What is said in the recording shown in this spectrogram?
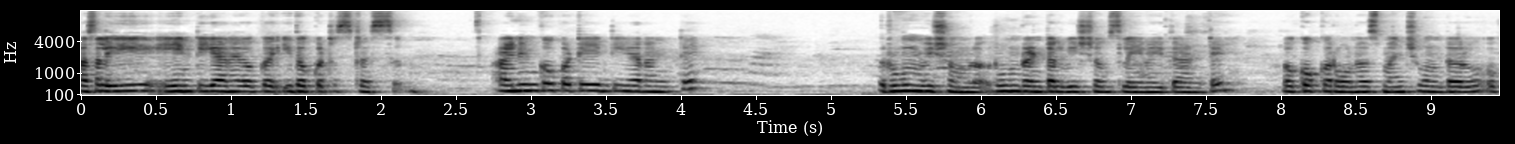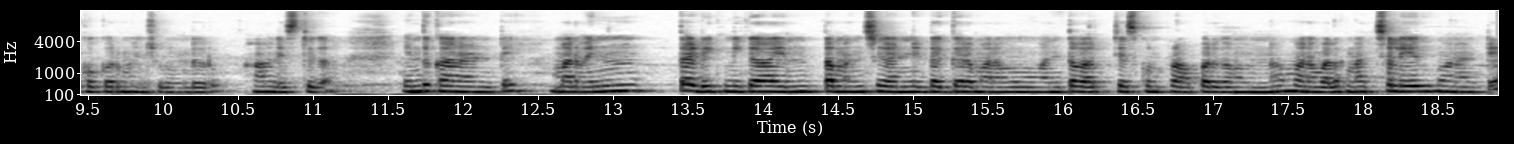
అసలు ఏ- ఏంటి అనేది ఒక ఇదొకటి స్ట్రెస్ అండ్ ఇంకొకటి ఏంటి అని అంటే రూమ్ విషయంలో రూమ్ రెంటల్ విషయంలో ఏమైతే అంటే ఒక్కొక్కరు ఓనర్స్ మంచిగా ఉంటారు ఒక్కొక్కరు మంచిగా ఉండరు హానెస్ట్గా ఎందుకనంటే మనం ఎంత డిగ్నిగా ఎంత మంచిగా అన్ని దగ్గర మనము అంత వర్క్ చేసుకుని ప్రాపర్గా ఉన్నా మనం వాళ్ళకి నచ్చలేదు అని అంటే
